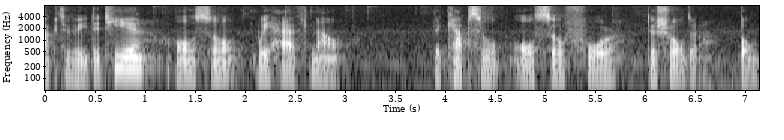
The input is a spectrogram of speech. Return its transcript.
activate it here, also we have now the capsule also for the shoulder bone.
